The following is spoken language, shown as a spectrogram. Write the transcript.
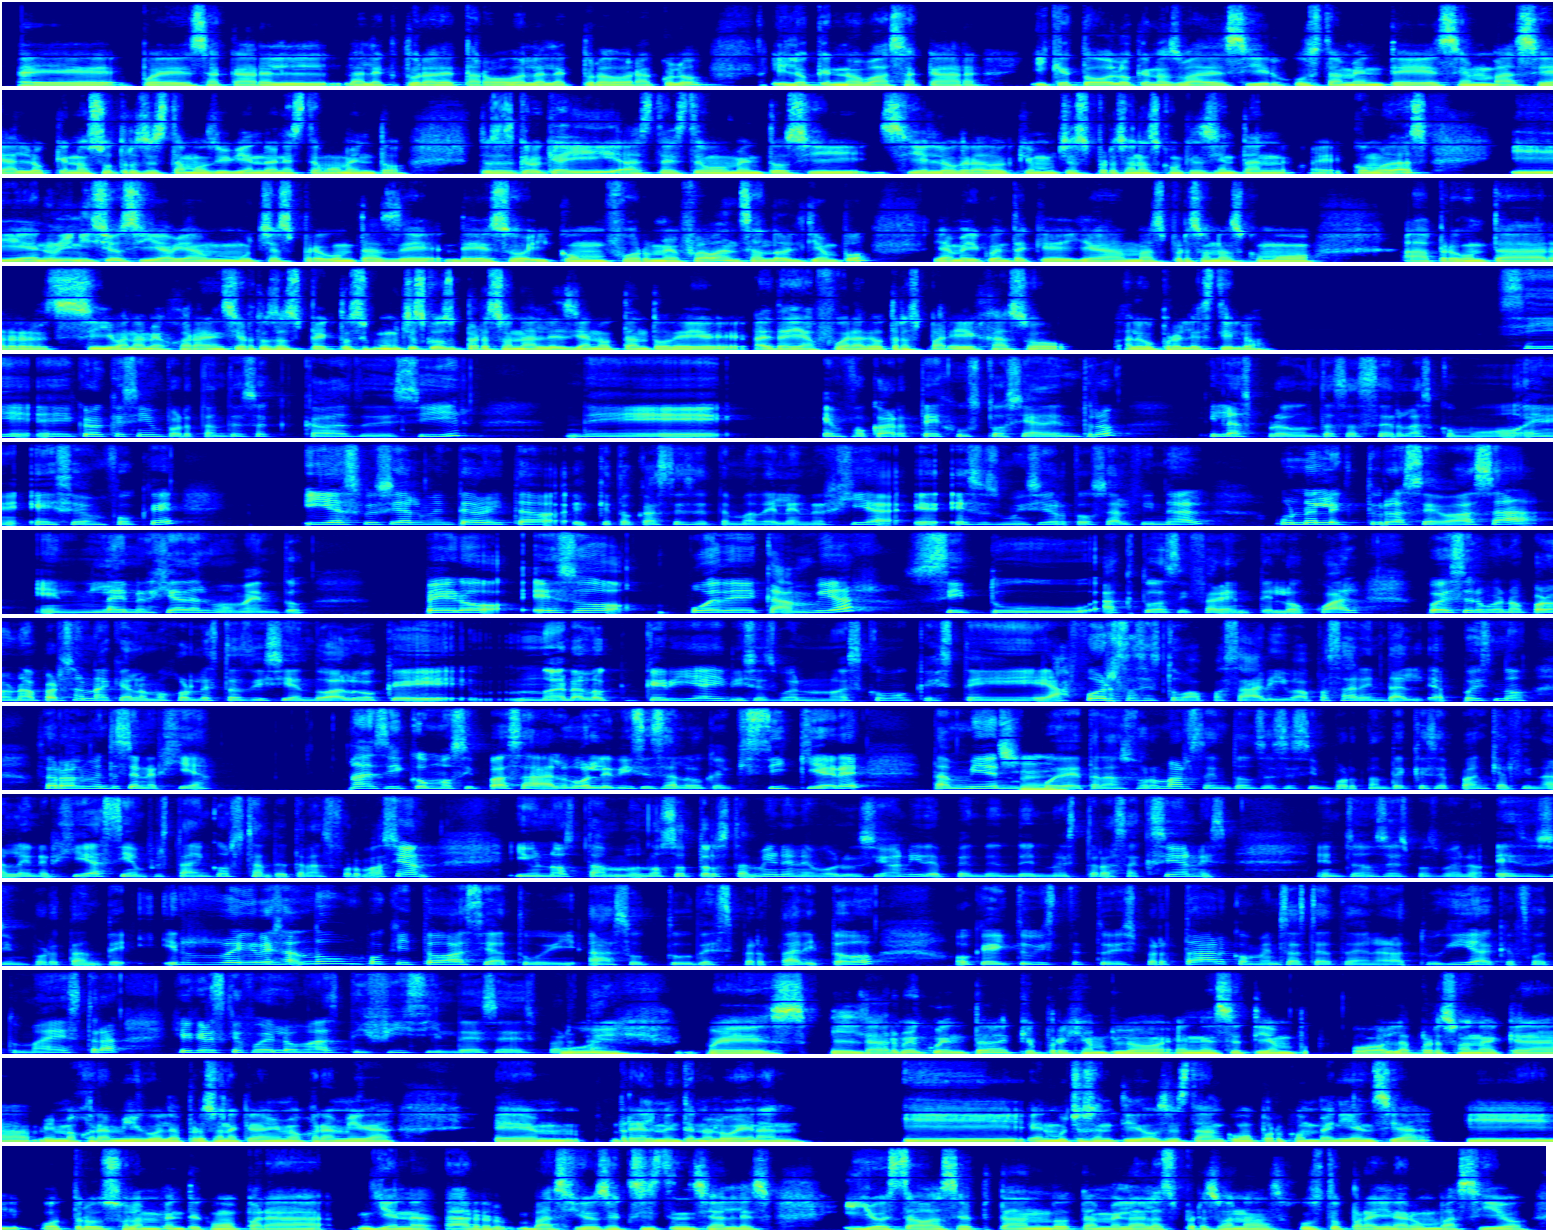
puede sacar la lectura de tarot, la lectura de oráculo y lo que no va a sacar y que todo lo que nos va a decir justamente es en base a lo que nosotros estamos viviendo en este momento. Entonces creo que ahí hasta este momento sí, sí he logrado que muchas personas con que se sientan eh, cómodas y en un inicio sí había muchas preguntas de, de eso y conforme fue avanzando el tiempo ya me di cuenta que llegaban más personas como a preguntar si iban a mejorar en ciertos aspectos, muchas cosas personales, ya no tanto de, de allá afuera, de otras parejas o algo por el estilo. Sí, eh, creo que es importante eso que acabas de decir, de enfocarte justo hacia adentro y las preguntas hacerlas como en ese enfoque. Y especialmente ahorita que tocaste ese tema de la energía, e, eso es muy cierto. O sea, al final una lectura se basa en la energía del momento pero eso puede cambiar si tú actúas diferente, lo cual puede ser bueno para una persona que a lo mejor le estás diciendo algo que no era lo que quería y dices, bueno, no es como que esté a fuerzas esto va a pasar y va a pasar en tal, pues no, o sea, realmente es energía. Así como si pasa algo, le dices algo que sí quiere, también puede transformarse. Entonces es importante que sepan que al final la energía siempre está en constante transformación y unos nosotros también en evolución y dependen de nuestras acciones. Entonces, pues bueno, eso es importante. Y regresando un poquito hacia tu, a su, tu despertar y todo, ok, tuviste tu despertar, comenzaste a tener a tu guía que fue tu maestra. ¿Qué crees que fue lo más difícil de ese despertar? Uy, pues el darme cuenta que, por ejemplo, en ese tiempo la persona que era mi mejor amigo, la persona que era mi mejor amiga, em, realmente no lo eran. Y en muchos sentidos estaban como por conveniencia y otros solamente como para llenar vacíos existenciales. Y yo estaba aceptando también a las personas justo para llenar un vacío.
